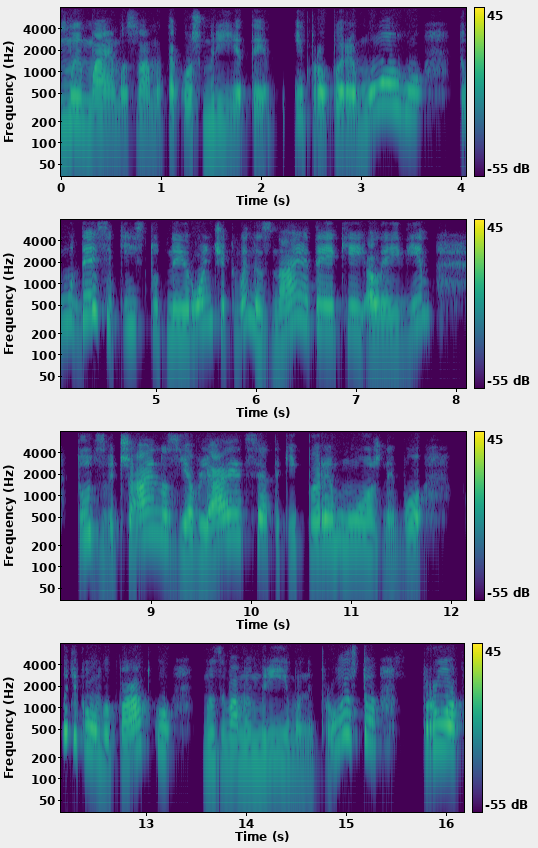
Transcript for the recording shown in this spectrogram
ми маємо з вами також мріяти і про перемогу, тому десь якийсь тут нейрончик, ви не знаєте який, але і він тут, звичайно, з'являється такий переможний, бо в будь-якому випадку ми з вами мріємо не просто про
